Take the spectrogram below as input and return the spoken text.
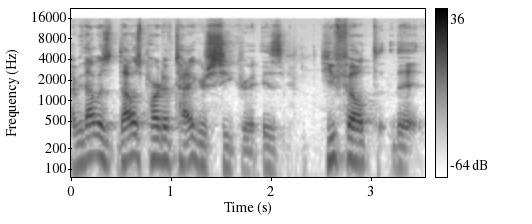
I mean, that was that was part of Tiger's secret is he felt that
